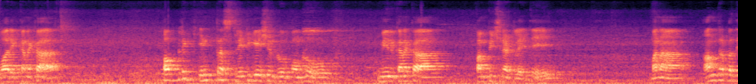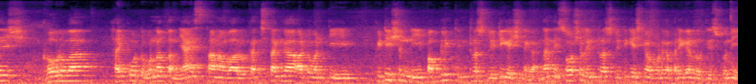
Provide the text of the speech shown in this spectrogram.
వారి కనుక పబ్లిక్ ఇంట్రెస్ట్ లిటిగేషన్ రూపంలో మీరు కనుక పంపించినట్లయితే మన ఆంధ్రప్రదేశ్ గౌరవ హైకోర్టు ఉన్నత న్యాయస్థానం వారు ఖచ్చితంగా అటువంటి పిటిషన్ని పబ్లిక్ ఇంట్రెస్ట్ లిటిగేషన్గా దాన్ని సోషల్ ఇంట్రెస్ట్ లిటిగేషన్గా కూడా పరిగణలో తీసుకుని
